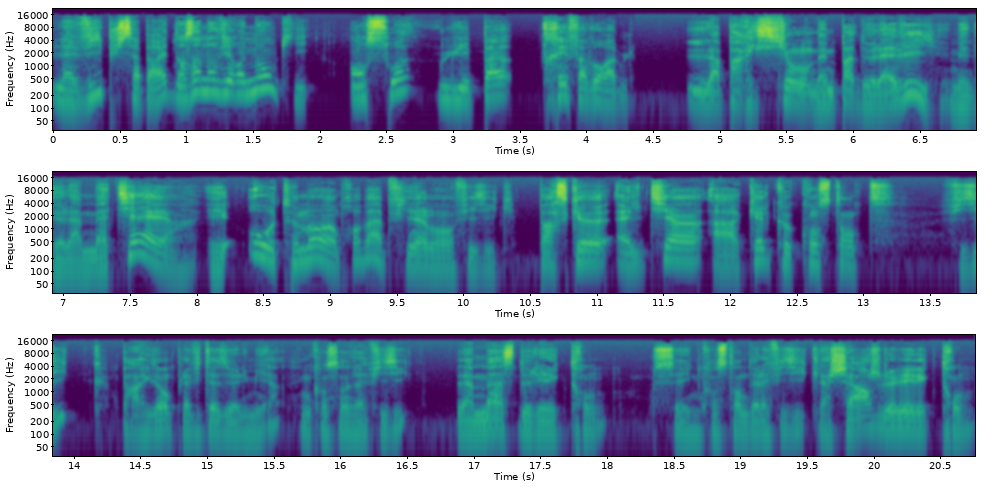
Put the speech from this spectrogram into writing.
la vie puisse apparaître dans un environnement qui, en soi, lui est pas très favorable. L'apparition, même pas de la vie, mais de la matière, est hautement improbable finalement en physique. Parce qu'elle tient à quelques constantes physiques, par exemple la vitesse de la lumière, c'est une constante de la physique, la masse de l'électron, c'est une constante de la physique, la charge de l'électron,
